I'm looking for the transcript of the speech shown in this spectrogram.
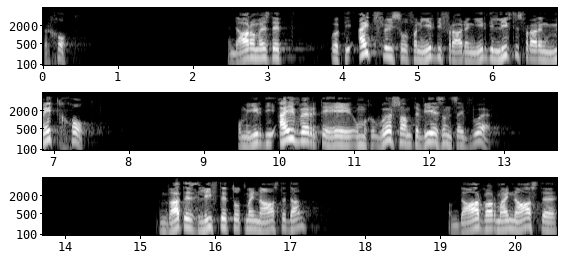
vir God. En daarom is dit ook die uitvloeisel van hierdie verhouding, hierdie liefdesverhouding met God om hierdie ywer te hê om gehoorsaam te wees aan sy woord. En wat is liefde tot my naaste dan? Om daar waar my naaste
